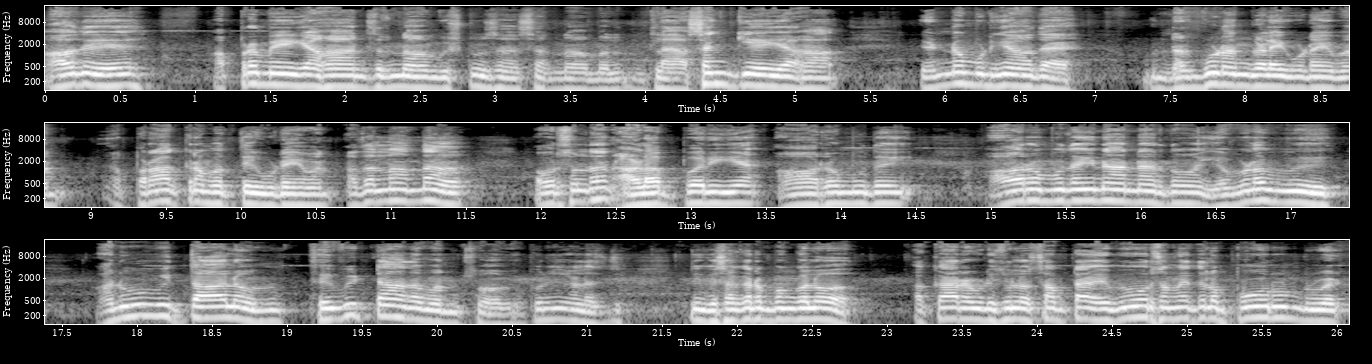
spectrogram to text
அதாவது அப்பிரமேயான்னு திருநாம் விஷ்ணு சஹசரநாமன் அசங்கேயா எண்ண முடியாத நற்குணங்களை உடையவன் பராக்கிரமத்தை உடையவன். அதெல்லாம் தான் அவர் சொல்கிறார் அளப்பரிய ஆரமுதை. ஆரமுதைன்னா என்ன அர்த்தம்? எவ்வளவு அனுபவித்தாலும் தெவிட்டாதவன் சுவாமி. புரியுங்களா நீங்கள் சக்கர பொங்கலோ அக்கார அப்படி சொல்ல சாப்பிட்டா எப்போ ஒரு சமயத்தில் போருன்றுவேன்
